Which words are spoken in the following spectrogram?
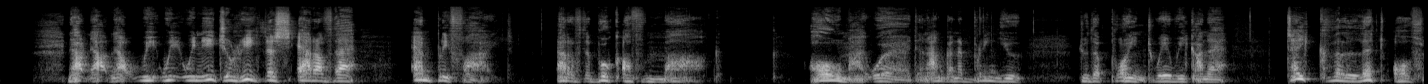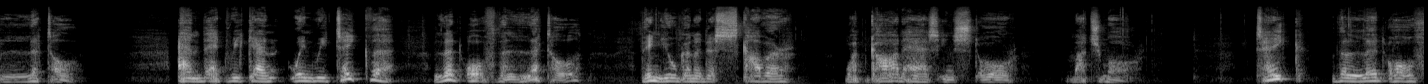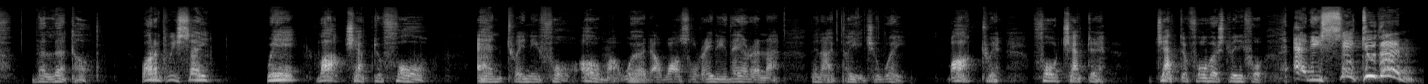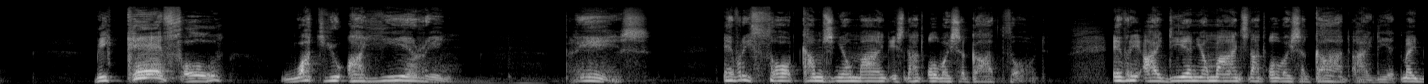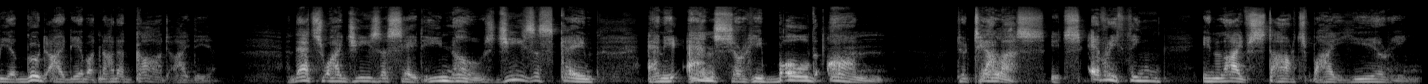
Now, now, now, we, we, we need to read this out of the Amplified, out of the book of Mark. Oh, my word. And I'm going to bring you to the point where we're going to take the lid off little. And that we can, when we take the lid off the little, then you're going to discover what God has in store much more. Take the lid of the little. What did we say? Where? Mark chapter 4 and 24. Oh, my word, I was already there and I, then I page away. Mark 4, chapter, chapter 4, verse 24. And he said to them, Be careful what you are hearing. Please. Every thought comes in your mind is not always a God thought. Every idea in your mind's not always a God idea. It may be a good idea, but not a God idea. And that's why Jesus said he knows. Jesus came and he answered, he built on to tell us it's everything in life starts by hearing.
